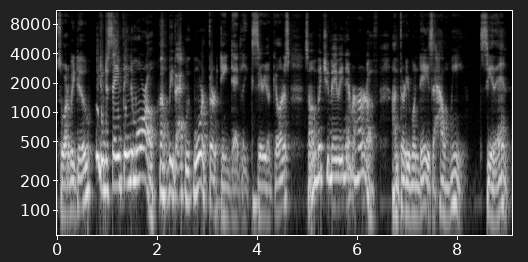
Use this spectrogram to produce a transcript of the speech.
So what do we do? We do the same thing tomorrow. I'll be back with more 13 deadly serial killers, some of which you maybe never heard of, on 31 Days of Halloween. See you then.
